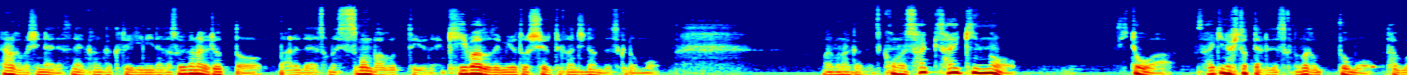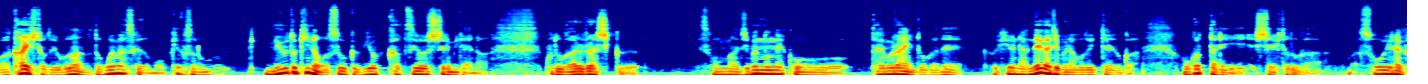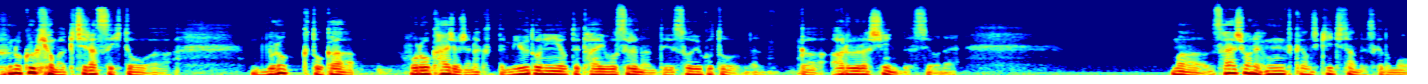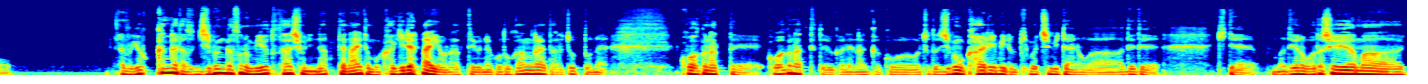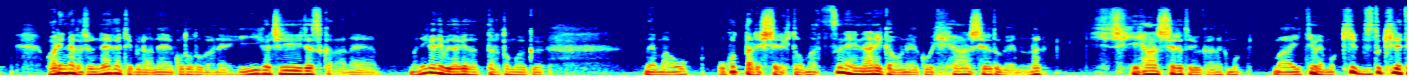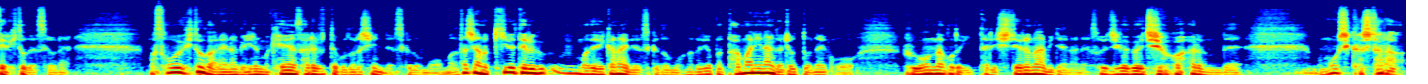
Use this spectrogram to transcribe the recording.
なのかもしれないですね、感覚的に。だからそれがなんかちょっと、あれで、その質問箱っていうね、キーワードでミュートしてるって感じなんですけども、まあ、なんかこの最近の人は、最近の人ってあれですけど、なんかどうも多分若い人ということなんだと思いますけども、結構そのミュート機能をすごくよく活用してるみたいなことがあるらしく、そんな自分のね、こう、タイムラインとかで、非常にネガティブなこと言ったりとか、怒ったりしてる人とか、そういうなんか負の空気をまき散らす人は、ブロックとかフォロー解除じゃなくてミュートによって対応するなんてそういうことがあるらしいんですよね。まあ最初はね、ふんって感じ聞いてたんですけども、でもよく考えたら自分がそのミュート対象になってないとも限らないよなっていうねことを考えたらちょっとね怖くなって怖くなってというかねなんかこうちょっと自分を顧みる気持ちみたいのが出てきて、まあ、っていうのは私はまあ割になんかちょっとネガティブなねこととかね言いがちですからね、まあ、ネガティブだけだったらともかくねまあ怒ったりしてる人、まあ、常に何かをねこう批判してるとかなんか批判してるというかなんかもうまあ言ってみればもうずっと切れてる人ですよね。まあ、そういう人がね、なんか非常に敬遠されるってことらしいんですけども、まあ、私あの切れてるまではいかないですけども、なんかやっぱたまになんかちょっとね、こう、不穏なこと言ったりしてるなみたいなね、そういう自覚が一応あるんで、もしかしたら、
